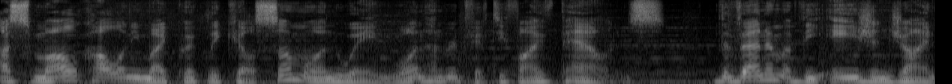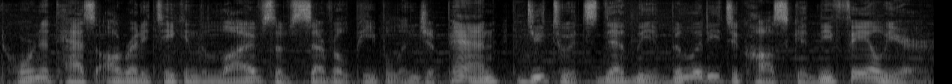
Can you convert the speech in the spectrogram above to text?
a small colony might quickly kill someone weighing 155 pounds. The venom of the Asian giant hornet has already taken the lives of several people in Japan due to its deadly ability to cause kidney failure.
